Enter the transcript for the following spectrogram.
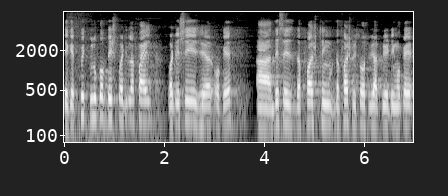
take a quick look of this particular file, what we see is here, okay, uh, this is the first thing, the first resource we are creating, okay.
